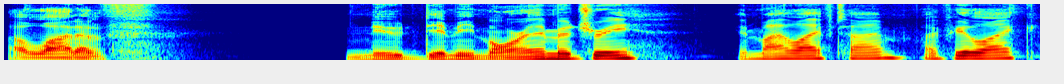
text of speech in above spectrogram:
a lot of nude Demi Moore imagery in my lifetime, I feel like.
